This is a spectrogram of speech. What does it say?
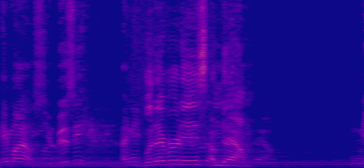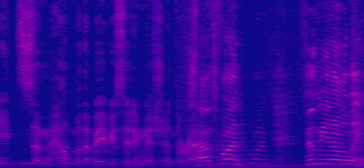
Hey Miles, you busy? I need Whatever it is, I'm down. need some help with a babysitting mission at the raft. Sounds fun. Fill me in on the way.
